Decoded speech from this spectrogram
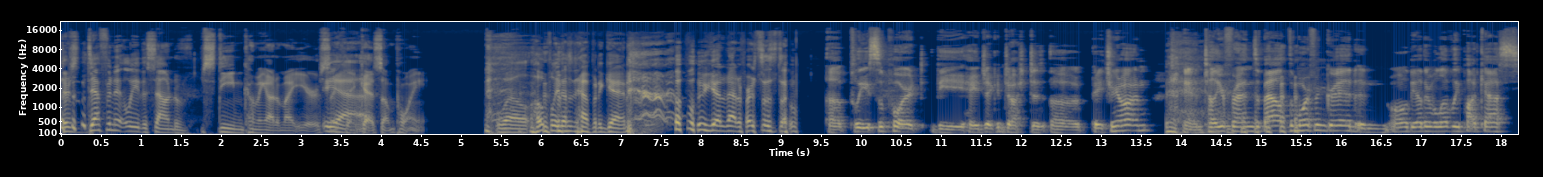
There's definitely the sound of steam coming out of my ears. I Yeah. think at some point. Well, hopefully it doesn't happen again. hopefully we get it out of our system. Uh, please support the Hey Jake and Josh uh, Patreon and tell your friends about the Morphin Grid and all the other lovely podcasts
